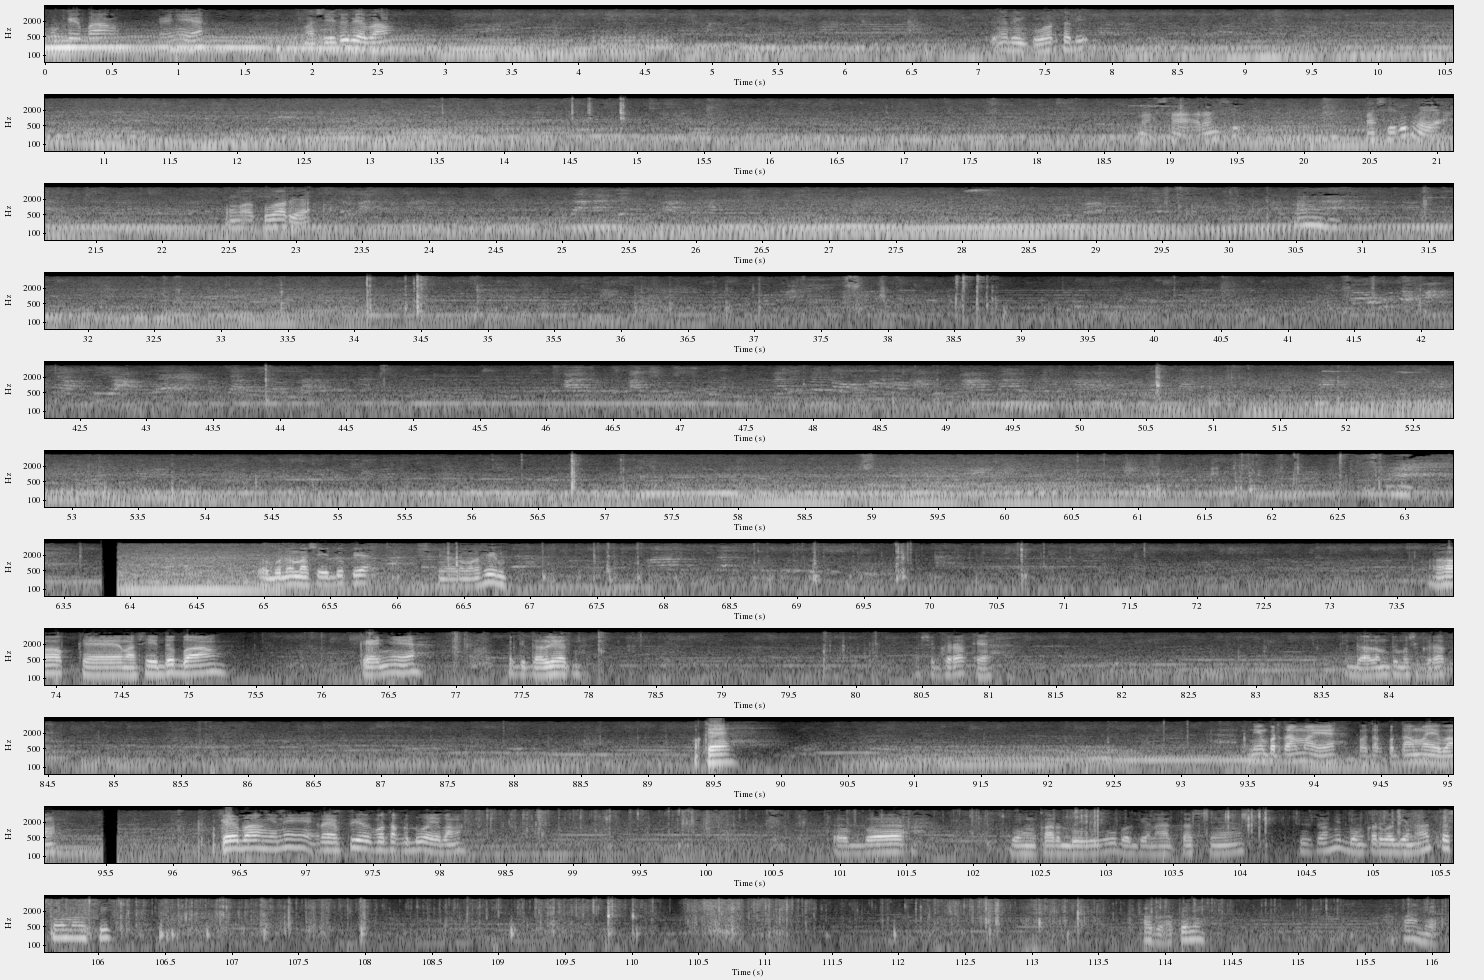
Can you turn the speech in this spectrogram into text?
Oke bang, kayaknya ya masih hidup ya bang. Ini ada yang keluar tadi. Penasaran sih, masih hidup nggak ya? Kok nggak keluar ya? Ah. Mudah-mudahan masih hidup ya. Bismillahirrahmanirrahim. Oke, masih hidup bang. Kayaknya ya. Kita lihat. Masih gerak ya. di dalam tuh masih gerak oke ini yang pertama ya kotak pertama ya bang. Oke bang ini review kotak kedua ya bang. Coba bongkar dulu bagian atasnya. Susahnya bongkar bagian atas memang sih. Aduh apa ini? Apaan ya?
